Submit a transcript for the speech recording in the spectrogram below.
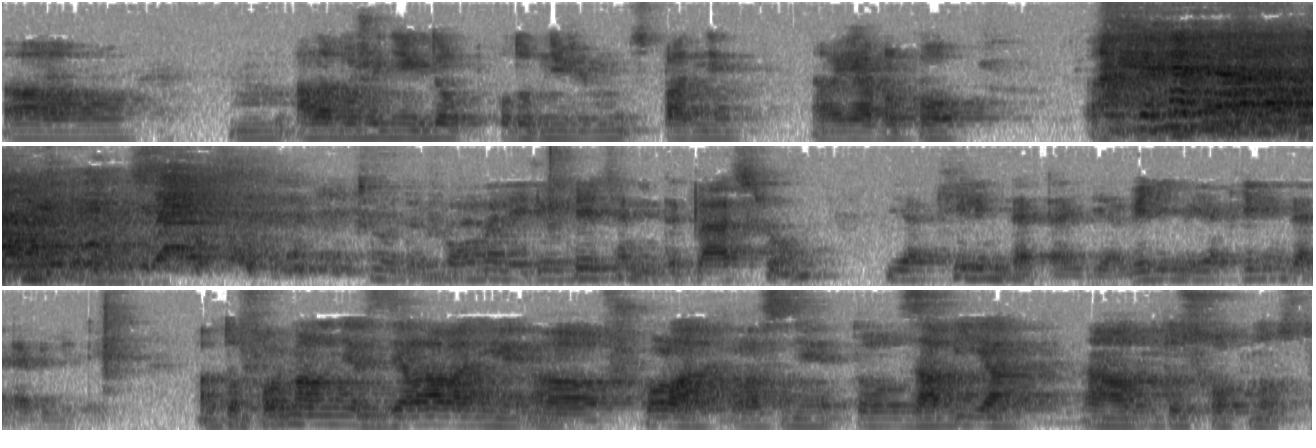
mm, alebo že niekto podobne, že mu spadne jablko So the formal education in the classroom, we are killing that idea, we are killing that ability. A to formálne vzdelávanie a, v školách vlastne to zabíja a, túto schopnosť.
